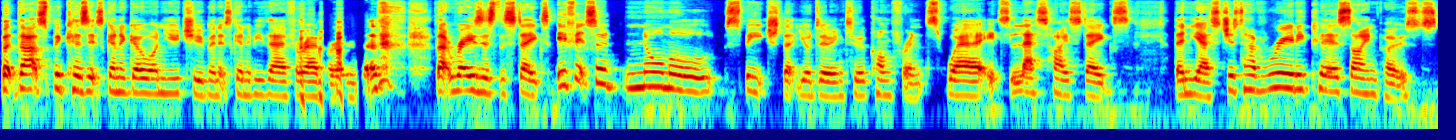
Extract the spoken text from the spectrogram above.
but that's because it's going to go on YouTube and it's going to be there forever. and that raises the stakes. If it's a normal speech that you're doing to a conference where it's less high stakes, then yes, just have really clear signposts.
